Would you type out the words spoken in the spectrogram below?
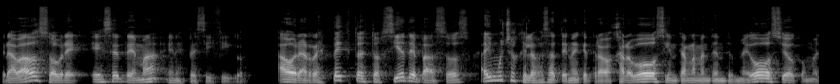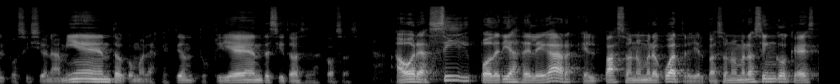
grabados sobre ese tema en específico. Ahora, respecto a estos siete pasos, hay muchos que los vas a tener que trabajar vos internamente en tu negocio, como el posicionamiento, como la gestión de tus clientes y todas esas cosas. Ahora sí podrías delegar el paso número 4 y el paso número 5, que es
